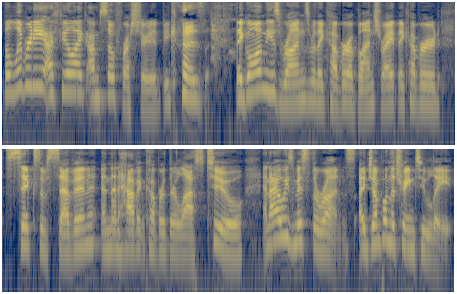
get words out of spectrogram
the Liberty, I feel like I'm so frustrated because they go on these runs where they cover a bunch, right? They covered six of seven and then haven't covered their last two. And I always miss the runs. I jump on the train too late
